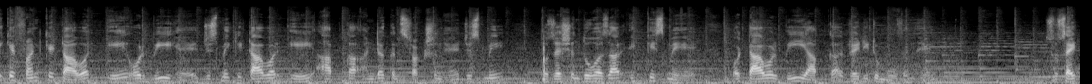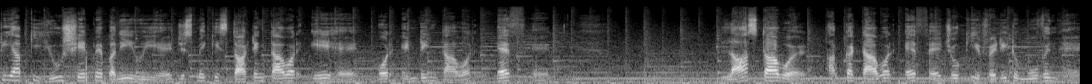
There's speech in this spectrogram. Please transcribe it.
सिटी के फ्रंट के टावर ए और बी है, जिसमें कि टावर ए आपका अंडर कंस्ट्रक्शन है, जिसमें पोजेशन 2021 में है और टावर बी आपका रेडी टू मूव इन है। सोसाइटी आपकी यू शेप में बनी हुई है, जिसमें कि स्टार्टिंग टावर ए है और एंडिंग टावर एफ़ है। लास्ट टावर आपका टावर एफ़ है, जो कि रेडी टू मूव इन है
